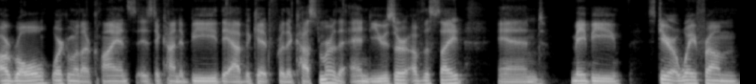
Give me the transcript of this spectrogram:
our role working with our clients is to kind of be the advocate for the customer, the end user of the site, and maybe steer away from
